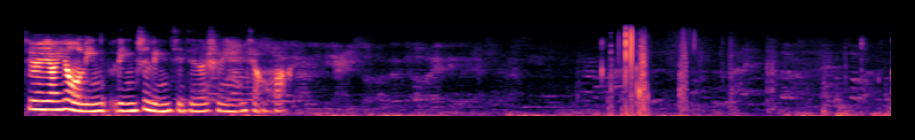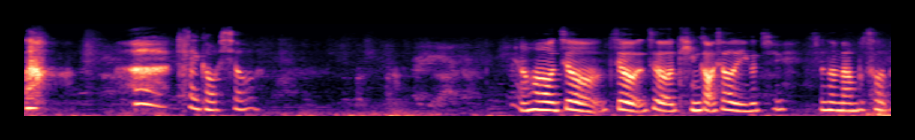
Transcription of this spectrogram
就是要用林林志玲姐姐的声音讲话。太搞笑了，然后就就就挺搞笑的一个剧，真的蛮不错的。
